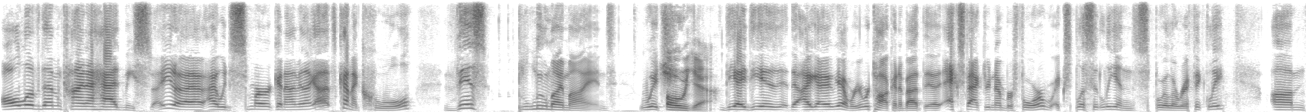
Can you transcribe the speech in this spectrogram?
all of them kind of had me. You know, I, I would smirk and I'd be like, "Oh, that's kind of cool." This blew my mind. Which Oh yeah. the idea that I, I yeah we were talking about the X Factor number four explicitly and spoilerifically. Um,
